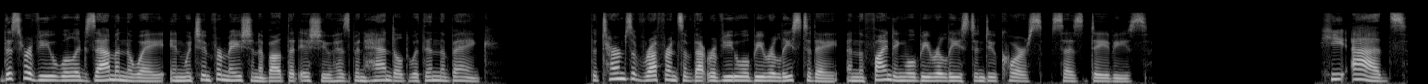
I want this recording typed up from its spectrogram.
This review will examine the way in which information about that issue has been handled within the bank. The terms of reference of that review will be released today, and the finding will be released in due course, says Davies. He adds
